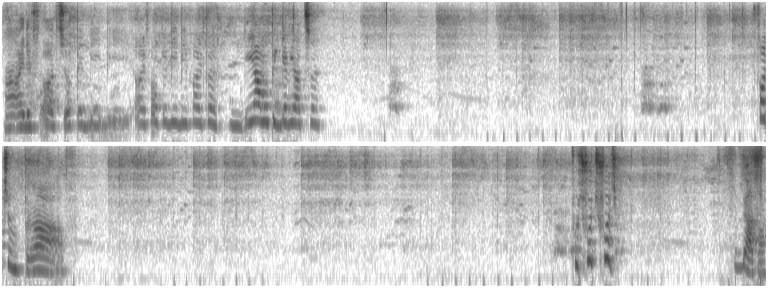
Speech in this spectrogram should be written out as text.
Hai de față pe Bibi. Hai fă pe Bibi, Piper. Ia-mi un pic de viață. Facem praf. Fugi, fugi, fugi! Gata.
